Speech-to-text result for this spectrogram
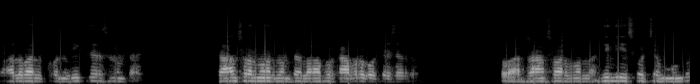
వాళ్ళ వాళ్ళు కొన్ని వీక్నెస్లు ఉంటాయి. ట్రాన్స్ఫార్మర్లు ఉంటాయి. లోపల కాపర్ కొట్టేశారు. సో ఆ ట్రాన్స్ఫార్మర్లు అది తీసుకొచ్చే ముందు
